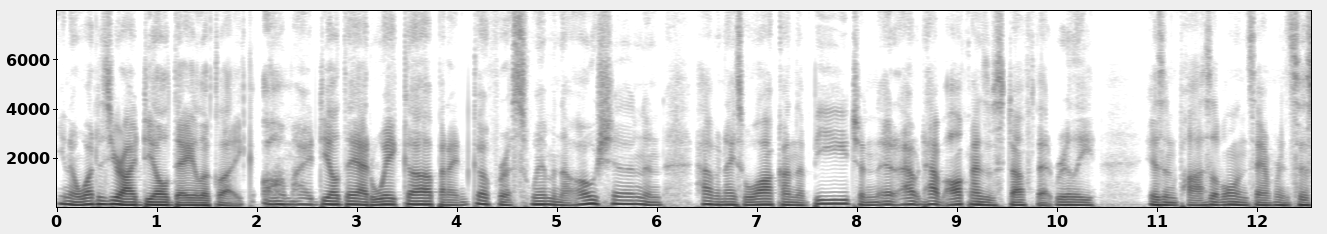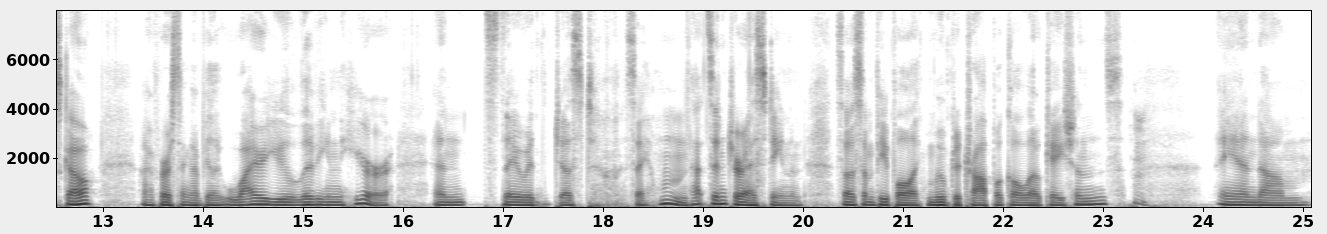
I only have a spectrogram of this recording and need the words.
you know? What does your ideal day look like?" Oh, my ideal day, I'd wake up and I'd go for a swim in the ocean and have a nice walk on the beach, and I would have all kinds of stuff that really isn't possible in San Francisco, my first thing I'd be like, why are you living here? And they would just say, hmm, that's interesting. And so some people like move to tropical locations. Hmm. And um,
